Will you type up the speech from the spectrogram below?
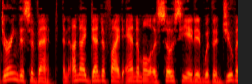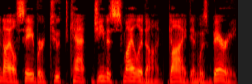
During this event, an unidentified animal associated with a juvenile saber-toothed cat genus Smilodon died and was buried.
